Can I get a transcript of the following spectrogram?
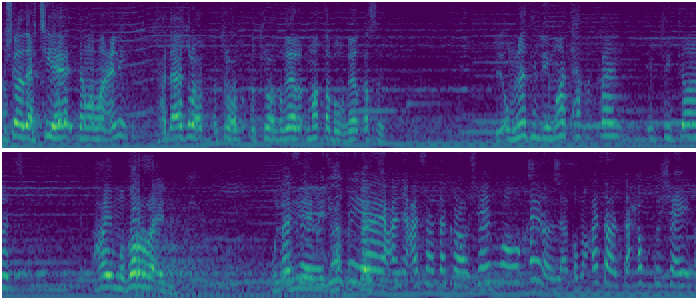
مش راضي أحكيها؟ تمام؟ يعني حتى تروح تروح تروح بغير مطب وبغير قصد. الأمنيات اللي ما تحققن يمكن كانت هاي مضرة لك بس يجوز يعني عسى تكرهوا شيء وهو خير لكم عسى أن تحبوا شيء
